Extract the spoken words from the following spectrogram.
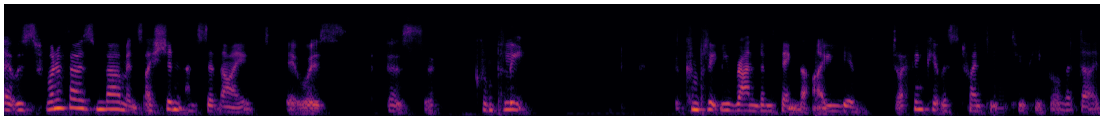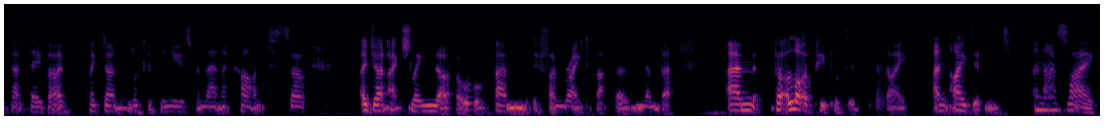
it was one of those moments I shouldn't have survived. It was, it was a complete, completely random thing that I lived. I think it was 22 people that died that day, but I've, I do not look at the news from then. I can't. So I don't actually know um, if I'm right about the number. Um, but a lot of people did die, and I didn't. And I was like,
